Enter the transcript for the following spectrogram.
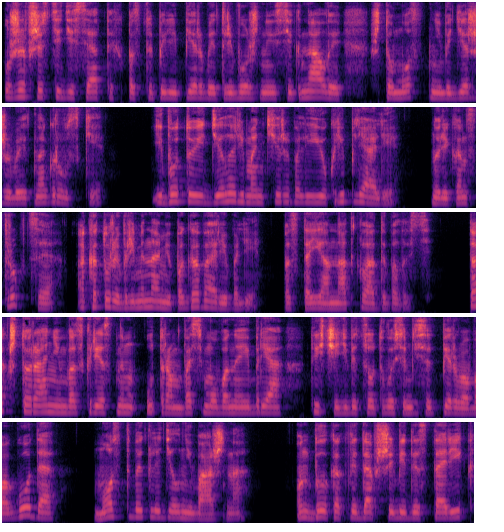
Уже в 60-х поступили первые тревожные сигналы, что мост не выдерживает нагрузки. Его то и дело ремонтировали и укрепляли, но реконструкция, о которой временами поговаривали, постоянно откладывалась. Так что ранним воскресным утром 8 ноября 1981 года мост выглядел неважно. Он был как видавший виды старик,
